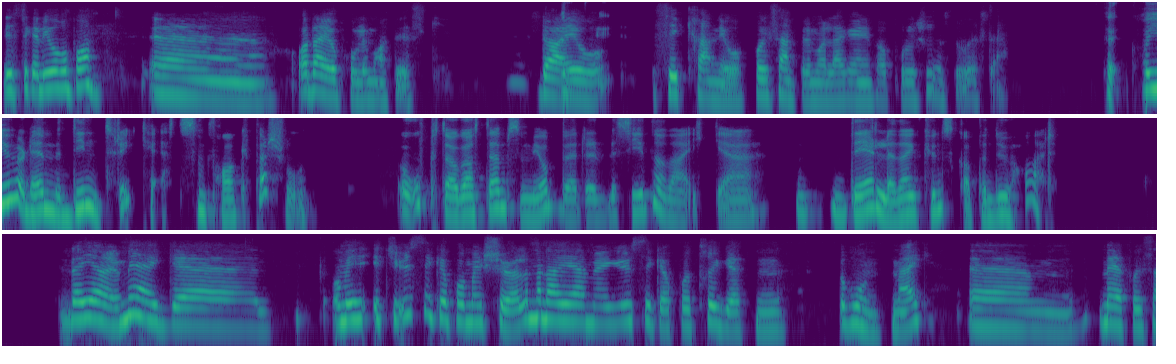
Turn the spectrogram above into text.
visste hva de gjorde på. Eh, og det er jo problematisk. Da er jo sikrer en jo f.eks. med å legge inn fra produksjonsbedrifter. Hva gjør det med din trygghet som fagperson? Å oppdage at dem som jobber ved siden av deg, ikke deler den kunnskapen du har? Det gjør jo meg eh, om jeg ikke usikker på meg sjøl, men det gjør meg usikker på tryggheten rundt meg. Eh, med f.eks.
